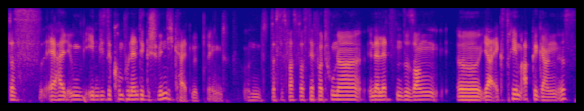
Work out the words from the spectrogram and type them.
dass er halt eben diese Komponente Geschwindigkeit mitbringt. Und das ist was, was der Fortuna in der letzten Saison äh, ja extrem abgegangen ist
